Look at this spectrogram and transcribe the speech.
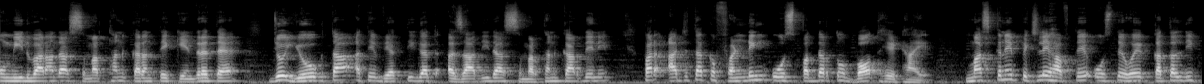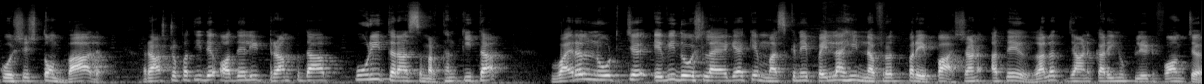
ਉਮੀਦਵਾਰਾਂ ਦਾ ਸਮਰਥਨ ਕਰਨ ਤੇ ਕੇਂਦਰਿਤ ਹੈ, ਜੋ ਯੋਗਤਾ ਅਤੇ ਵਿਅਕਤੀਗਤ ਆਜ਼ਾਦੀ ਦਾ ਸਮਰਥਨ ਕਰਦੇ ਨੇ, ਪਰ ਅੱਜ ਤੱਕ ਫੰਡਿੰਗ ਉਸ ਪੱਧਰ ਤੋਂ ਬਹੁਤ ਹੇਠਾਂ ਹੈ। ਮਸਕ ਨੇ ਪਿਛਲੇ ਹਫ਼ਤੇ ਉਸ ਤੇ ਹੋਏ ਕਤਲ ਦੀ ਕੋਸ਼ਿਸ਼ ਤੋਂ ਬਾਅਦ ਰਾਸ਼ਟਰਪਤੀ ਦੇ ਅਹੁਦੇ ਲਈ ਟਰੰਪ ਦਾ ਪੂਰੀ ਤਰ੍ਹਾਂ ਸਮਰਥਨ ਕੀਤਾ। ਵਾਇਰਲ ਨੋਟ 'ਚ ਇਹ ਵੀ ਦੋਸ਼ ਲਾਇਆ ਗਿਆ ਕਿ ਮਸਕ ਨੇ ਪਹਿਲਾਂ ਹੀ ਨਫ਼ਰਤ ਭਰੇ ਭਾਸ਼ਣ ਅਤੇ ਗਲਤ ਜਾਣਕਾਰੀ ਨੂੰ ਪਲੇਟਫਾਰਮ 'ਚ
